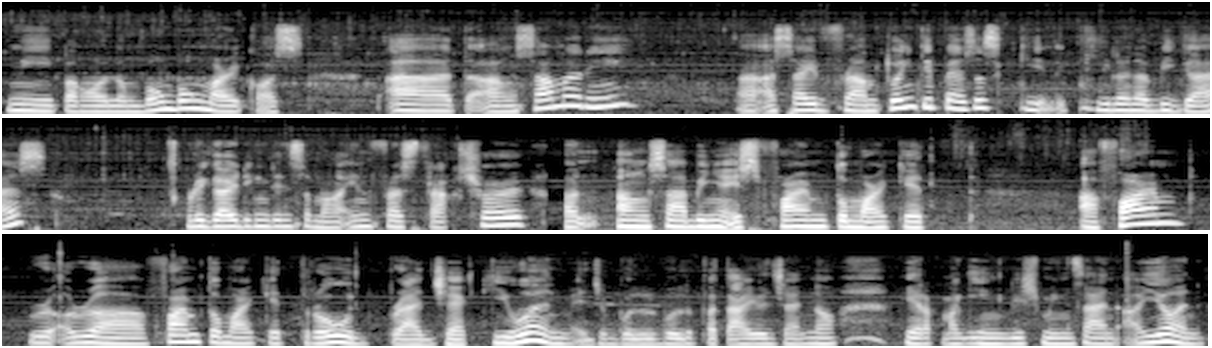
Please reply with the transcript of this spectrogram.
ni Pangulong Bongbong Marcos. At ang summary, uh, aside from 20 pesos ki- kilo na bigas, regarding din sa mga infrastructure, uh, ang sabi niya is farm to market, uh, farm r- farm to market road project. Yun, medyo bulbul pa tayo dyan, no? Hirap mag-English minsan. Ayun,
